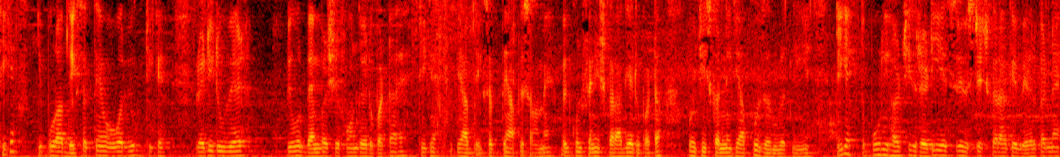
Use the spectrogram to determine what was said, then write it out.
ठीक है? ये पूरा आप देख सकते हैं ओवरव्यू ठीक है? Ready to wear pure bemberg chiffon का ये दुपट्टा है, ठीक है? ये आप देख सकते हैं आपके सामने। बिल्कुल फिनिश करा दिया दुपट्टा। कोई चीज़ करने की आपको ज़रूरत नहीं है, ठीक है? तो पूरी हर चीज़ रेडी है, सिर्फ़ स्टिच करा के वेयर करना है।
